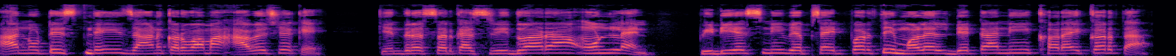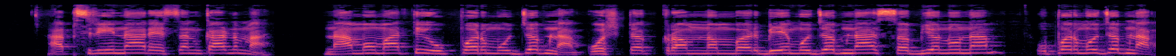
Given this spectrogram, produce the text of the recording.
આ નોટિસથી જાણ કરવામાં આવે છે કે કેન્દ્ર સરકાર શ્રી દ્વારા ઓનલાઈન પીડીએસની વેબસાઇટ પરથી મળેલ ડેટાની ખરાઈ કરતા આપશ્રીના રેશન કાર્ડમાં નામોમાંથી ઉપર મુજબના કોષ્ટક ક્રમ નંબર બે મુજબના સભ્યનું નામ, ઉપર મુજબના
